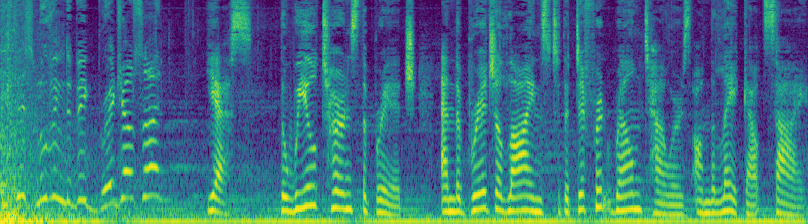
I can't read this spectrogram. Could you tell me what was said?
is this moving the big bridge outside? Yes. The wheel turns the bridge, and the bridge aligns to the different realm towers on the lake outside.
